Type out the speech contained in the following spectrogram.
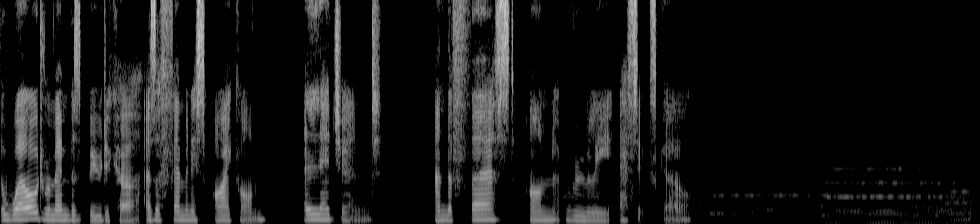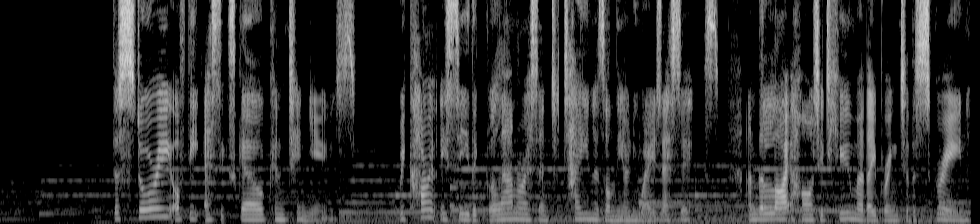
the world remembers Boudica as a feminist icon, a legend, and the first unruly Essex girl. The story of the Essex girl continues. We currently see the glamorous entertainers on The Only Way is Essex and the light hearted humour they bring to the screen.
